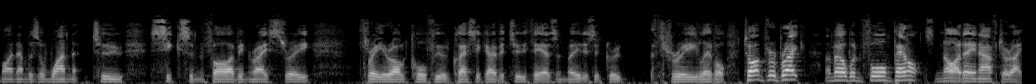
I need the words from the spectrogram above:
My numbers are one two six and five in race three. Three-year-old Caulfield Classic over two thousand metres at Group Three level. Time for a break. The Melbourne Form Panel. It's nineteen after eight.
